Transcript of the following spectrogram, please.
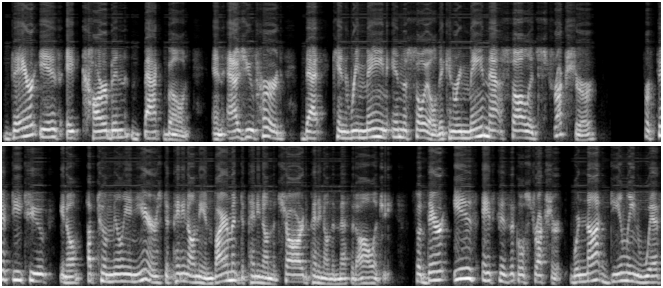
There is a carbon backbone. And as you've heard, that can remain in the soil. They can remain that solid structure for 50 to, you know, up to a million years, depending on the environment, depending on the char, depending on the methodology. So there is a physical structure. We're not dealing with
